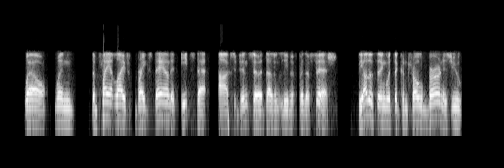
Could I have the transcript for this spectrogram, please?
Well, when the plant life breaks down, it eats that oxygen, so it doesn't leave it for the fish. The other thing with the controlled burn is you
